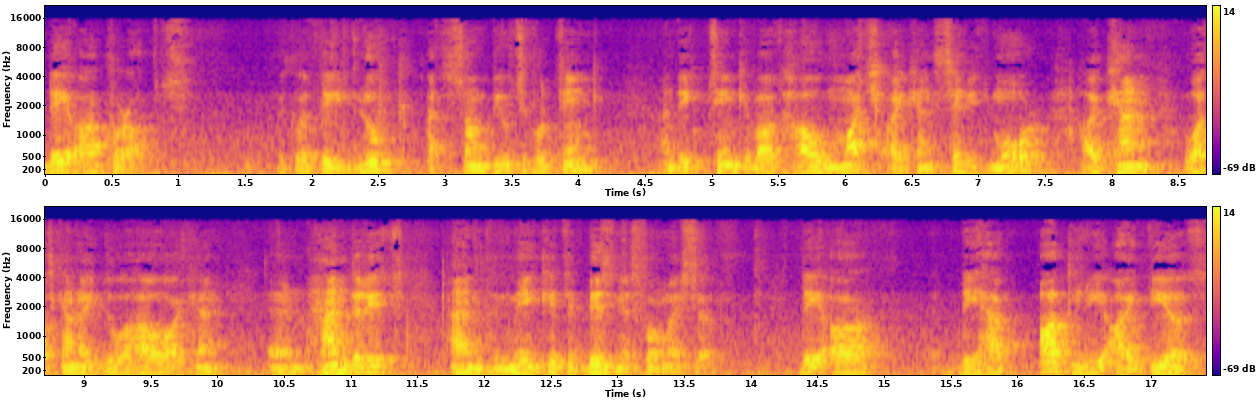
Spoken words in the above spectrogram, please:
They are corrupt because they look at some beautiful thing and they think about how much I can sell it more, I can, what can I do, how I can um, handle it and make it a business for myself. They are, they have ugly ideas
